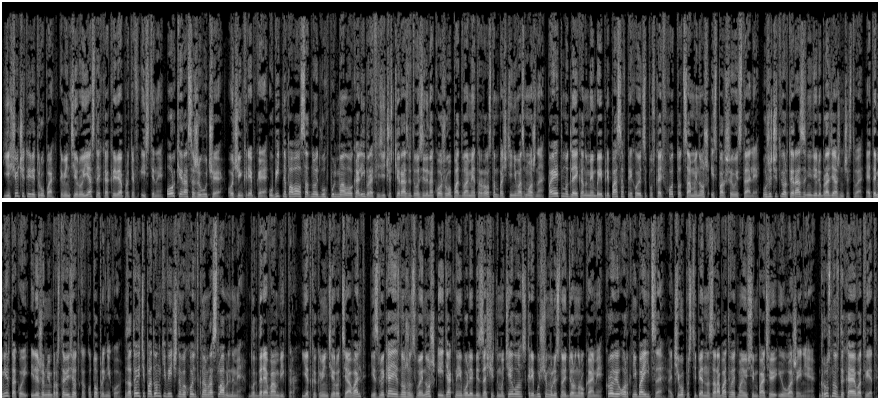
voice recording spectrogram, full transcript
Еще четыре трупа», — комментирую я, слегка кривя против истины. «Орки раса живучая, очень крепкая. Убить наповал с одной-двух пуль малого калибра физически развитого зеленокожего под 2 метра ростом почти невозможно. Поэтому для экономии боеприпасов приходится пускать в ход тот самый нож из паршивой стали. Уже четвертый раз за неделю бродяжничества. Это мир такой, или же мне просто везет, как утопленнику? Зато эти подонки вечно выходят к нам расслабленными. Благодаря вам, Виктор. Едко комментирует Теовальд, извлекая из ножен свой нож и идя к наиболее беззащитному телу, скребущему лесной дерн руками. Крови орк не боится, отчего постепенно зарабатывает мою симпатию и уважение. Грустно вздыхаю в ответ.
